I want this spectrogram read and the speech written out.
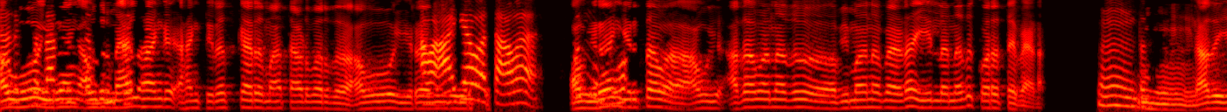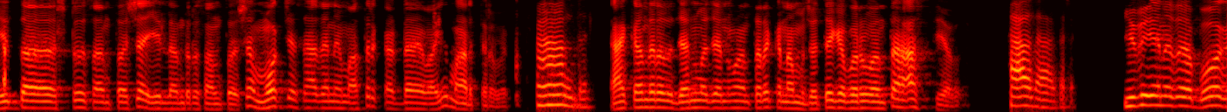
ಅವು ಇರಂಗ ಅದ್ರ ಮ್ಯಾಲ ಹಂಗ ಹಂಗ ತಿರಸ್ಕಾರ ಮಾತಾಡಬಾರ್ದು. ಅವು ಇರೋ ಅವು ಸುಮ್ನೆ ಇರಂಗ ಇರ್ತಾವ. ಅವು ಅದಾವ ಅನ್ನೋದು ಅಭಿಮಾನ ಬೇಡ ಇಲ್ಲ ಅನ್ನೋದು ಕೊರತೆ ಬೇಡ. ಹ್ಮ್ ಹ್ಮ್ ಅದು ಇದ್ದಷ್ಟು ಸಂತೋಷ ಇಲ್ಲಂದ್ರು ಸಂತೋಷ ಮೋಕ್ಷ ಸಾಧನೆ ಮಾತ್ರ ಕಡ್ಡಾಯವಾಗಿ ಮಾಡ್ತಿರ್ಬೇಕು. ಹಾನ್ರಿ ಯಾಕಂದ್ರ ಅದು ಜನ್ಮ ಜನ್ಮಾಂತರಕ್ಕೆ ನಮ್ಮ ಜೊತೆಗೆ ಬರುವಂತ ಆಸ್ತಿ ಅದು. ಹೌದ್ ಹೌದ್ರಿ. ಇದು ಏನದ? ಭೋಗ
